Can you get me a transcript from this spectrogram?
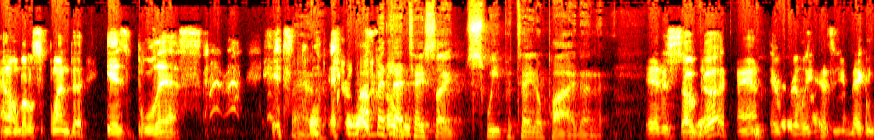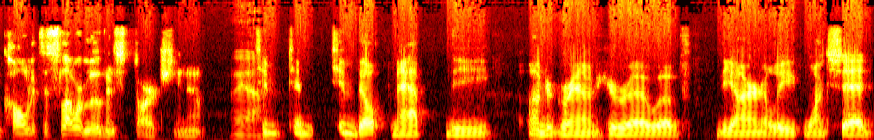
and a little Splenda is bliss. it's Man, bliss. I bet that tastes like sweet potato pie, doesn't it? It is so good, man. It really is. You make them cold; it's a slower moving starch. You know. Yeah. Tim Tim Tim Belknap, the underground hero of the Iron Elite, once said,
